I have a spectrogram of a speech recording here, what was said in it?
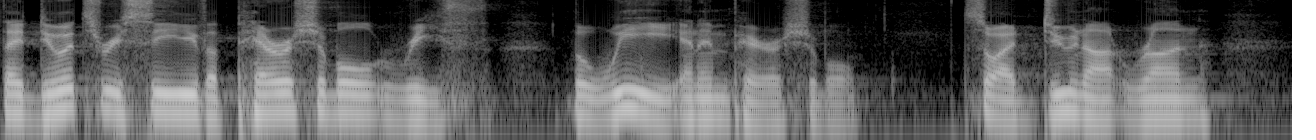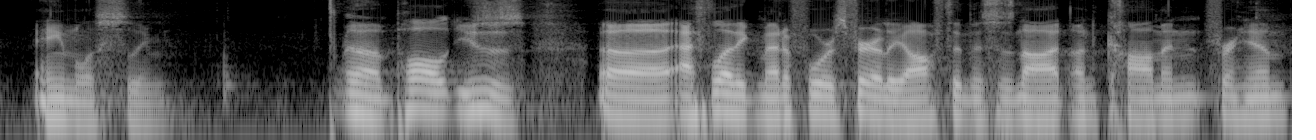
They do it to receive a perishable wreath, but we an imperishable. So I do not run aimlessly. Uh, Paul uses uh, athletic metaphors fairly often. This is not uncommon for him.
